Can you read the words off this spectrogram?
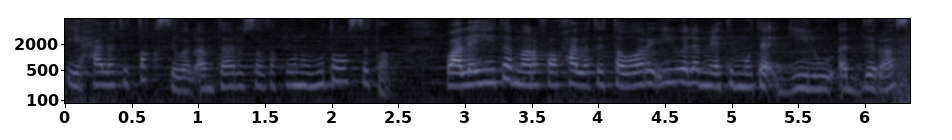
في حالة الطقس والأمطار ستكون متوسطة وعليه تم رفع حالة الطوارئ ولم يتم تأجيل الدراسة.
